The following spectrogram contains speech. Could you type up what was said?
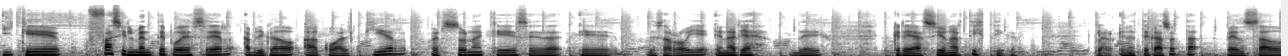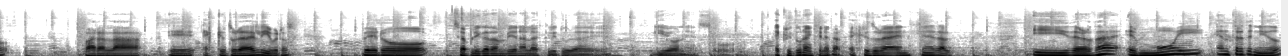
y que fácilmente puede ser aplicado a cualquier persona que se eh, desarrolle en áreas de creación artística. Claro, en este caso está pensado para la eh, escritura de libros, pero Se aplica también a la escritura de guiones o escritura en general. escritura en general. Y de verdad es muy entretenido,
